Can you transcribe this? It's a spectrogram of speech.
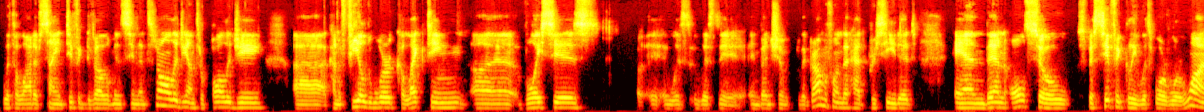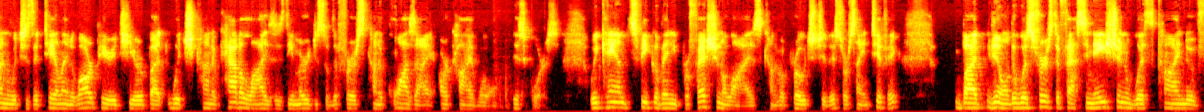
with a lot of scientific developments in ethnology, anthropology, uh, kind of field work, collecting uh, voices uh, with, with the invention of the gramophone that had preceded. And then also specifically with World War One, which is the tail end of our period here, but which kind of catalyzes the emergence of the first kind of quasi-archival discourse. We can't speak of any professionalized kind of approach to this or scientific, but you know there was first a fascination with kind of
